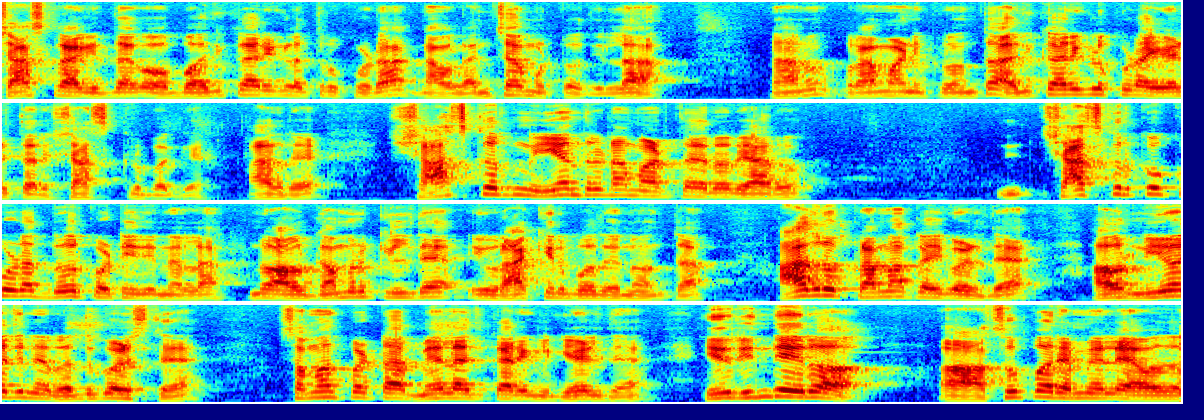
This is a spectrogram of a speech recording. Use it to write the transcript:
ಶಾಸಕರಾಗಿದ್ದಾಗ ಒಬ್ಬ ಅಧಿಕಾರಿಗಳ ಹತ್ರ ಕೂಡ ನಾವು ಲಂಚ ಮುಟ್ಟೋದಿಲ್ಲ. ನಾನು ಪ್ರಾಮಾಣಿಕರು ಅಂತ ಅಧಿಕಾರಿಗಳು ಕೂಡ ಹೇಳ್ತಾರೆ ಶಾಸಕರ ಬಗ್ಗೆ. ಆದರೆ ಶಾಸಕರ ನಿಯಂತ್ರಣ ಮಾಡ್ತಾ ಇರೋರು ಯಾರು? ಶಾಸಕರಿಗೂ ಕೂಡ ದೂರು ಕೊಟ್ಟಿದ್ದೀನಲ್ಲ. ಅವ್ರ ಗಮನಕ್ಕೆ ಇಲ್ಲದೆ ಇವ್ರು ಹಾಕಿರ್ಬೋದೇನೋ ಅಂತ. ಆದರೂ ಕ್ರಮ ಕೈಗೊಳ್ಳದೆ ಅವ್ರ ನಿಯೋಜನೆ ರದ್ದುಗೊಳಿಸ್ದೆ, ಸಂಬಂಧಪಟ್ಟ ಮೇಲಧಿಕಾರಿಗಳಿಗೆ ಹೇಳಿದೆ ಇದ್ರ ಹಿಂದೆ ಇರೋ ಸೂಪರ್ ಎಂ ಎಲ್ ಎ ಯಾವುದು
